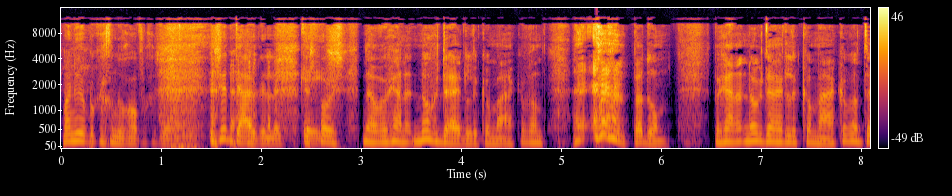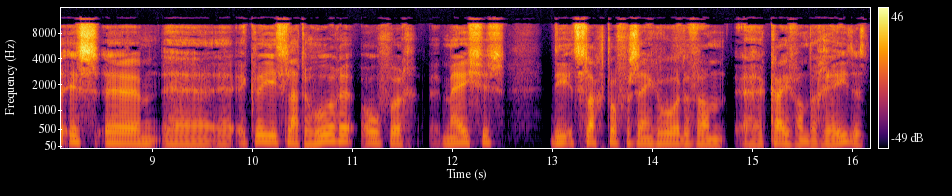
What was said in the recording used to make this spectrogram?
Maar nu heb ik er genoeg over gezegd. Is het duidelijk, Kees? nou, we gaan het nog duidelijker maken, want... pardon. We gaan het nog duidelijker maken, want er is... Uh, ik wil je iets laten horen over meisjes die het slachtoffer zijn geworden van uh, Kai van der Ree. Dus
